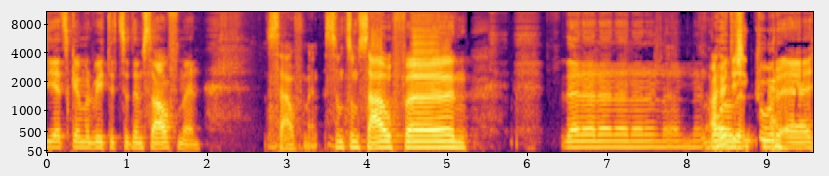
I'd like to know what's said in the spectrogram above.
jetzt gehen wir weiter zu dem Southman. Southman. Zum, zum Saufen. Na, na, na, na, na, na, na. Ah, heute ist in Chur, äh,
